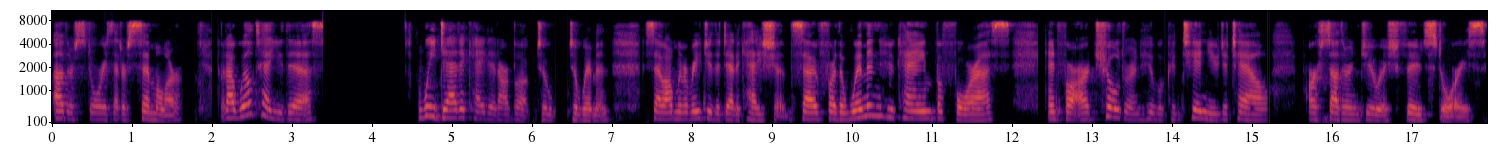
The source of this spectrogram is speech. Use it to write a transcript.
other stories that are similar. But I will tell you this we dedicated our book to, to women. So I'm going to read you the dedication. So, for the women who came before us, and for our children who will continue to tell our Southern Jewish food stories.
